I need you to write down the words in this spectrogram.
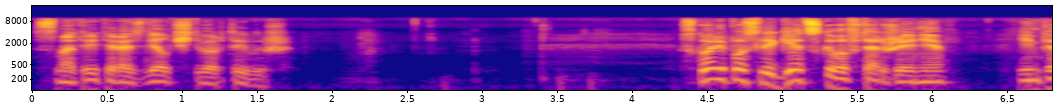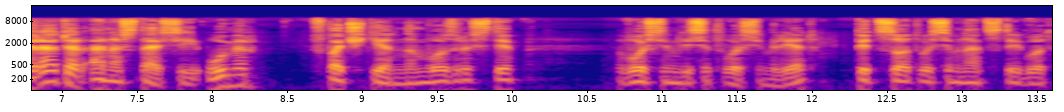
Смотрите раздел 4 выше. Вскоре после гетского вторжения император Анастасий умер в почтенном возрасте, 88 лет, 518 год.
